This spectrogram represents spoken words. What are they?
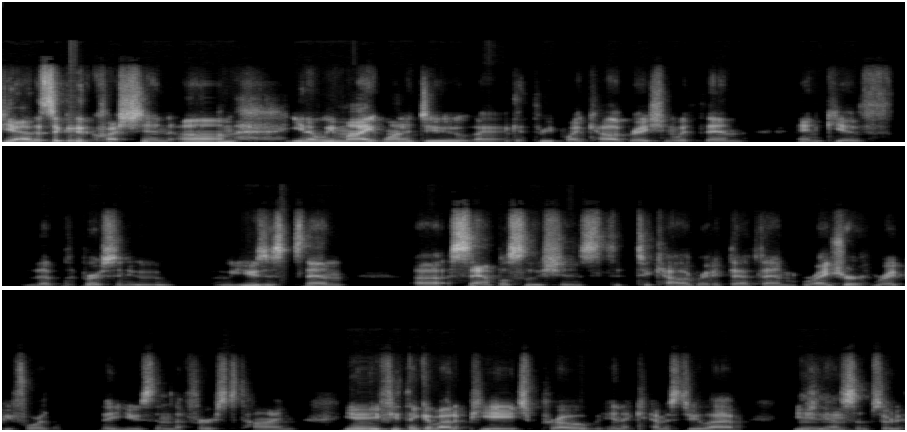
Yeah that's a good question. Um, you know we might want to do like a three point calibration with them and give the, the person who who uses them uh, sample solutions to, to calibrate that them right sure. right before they use them the first time. You know, if you think about a pH probe in a chemistry lab, you usually mm-hmm. have some sort of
